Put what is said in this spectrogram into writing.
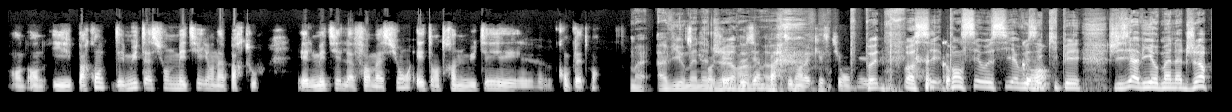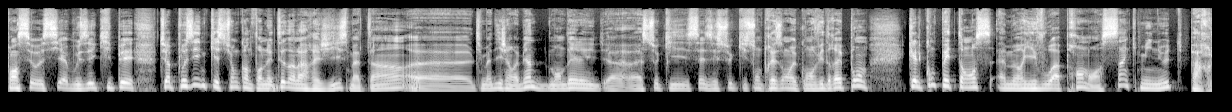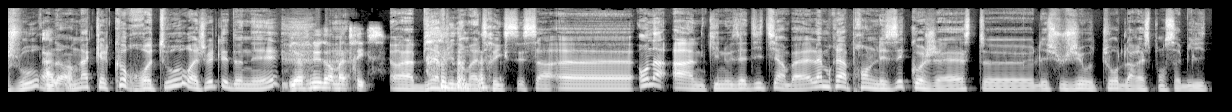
Par contre, des mutations de métiers, il y en a partout. Et le métier de la formation est en train de muter euh, complètement. Ouais, avis aux Je crois qu'il y a managers. une deuxième hein. partie dans la question. mais- Pensez, aussi à vous Comment équiper. Je disais, avis aux managers, pensez aussi à vous équiper. Tu as posé une question quand on était dans la régie ce matin. Euh, tu m'as dit, j'aimerais bien demander à ceux qui, celles et ceux qui sont présents et qui ont envie de répondre, quelles compétences aimeriez-vous apprendre en 5 minutes par jour? On a, Alors. on a quelques retours et je vais te les donner. Bienvenue dans Matrix. Voilà, bienvenue dans Matrix, c'est ça. Euh, on a Anne qui nous a dit tiens, bah, elle aimerait apprendre les éco-gestes, euh, les sujets autour de la responsabilité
